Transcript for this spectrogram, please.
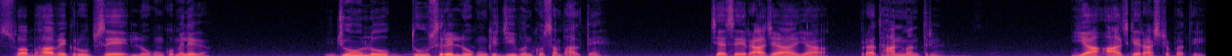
स्वाभाविक रूप से लोगों को मिलेगा। जो लोग दूसरे लोगों के जीवन को संभालते हैं, जैसे राजा या प्रधानमंत्री या आज के राष्ट्रपति?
